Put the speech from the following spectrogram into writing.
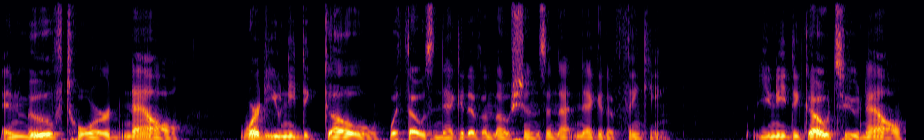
and move toward now where do you need to go with those negative emotions and that negative thinking? You need to go to now,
